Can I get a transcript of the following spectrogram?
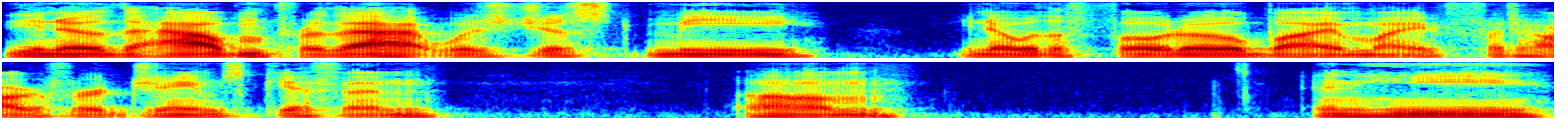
you know, the album for that was just me, you know, with a photo by my photographer James Giffen. Um and he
